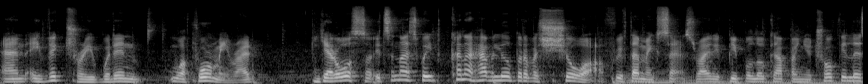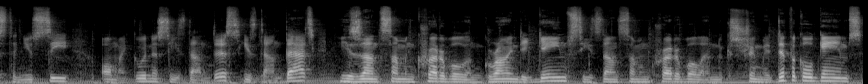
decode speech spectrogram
and a victory within, well, for me, right? Yet also, it's a nice way to kind of have a little bit of a show off, if that makes sense, right? If people look up on your trophy list and you see, oh my goodness, he's done this, he's done that, he's done some incredible and grindy games, he's done some incredible and extremely difficult games,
